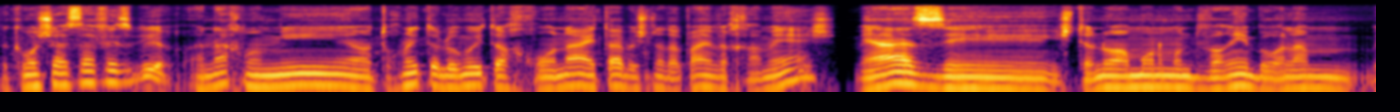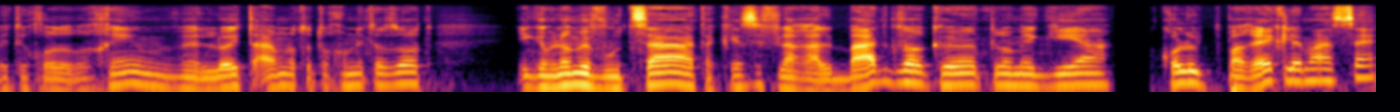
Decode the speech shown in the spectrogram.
וכמו שאסף הסביר, אנחנו מהתוכנית הלאומית האחרונה הייתה בשנת 2005, מאז אה, השתנו המון המון דברים בעולם בטיחות הדרכים, ולא התאמנו את התוכנית הזאת. היא גם לא מבוצעת, הכסף לרלב"ד כבר כמעט לא מגיע. הכל התפרק למעשה,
